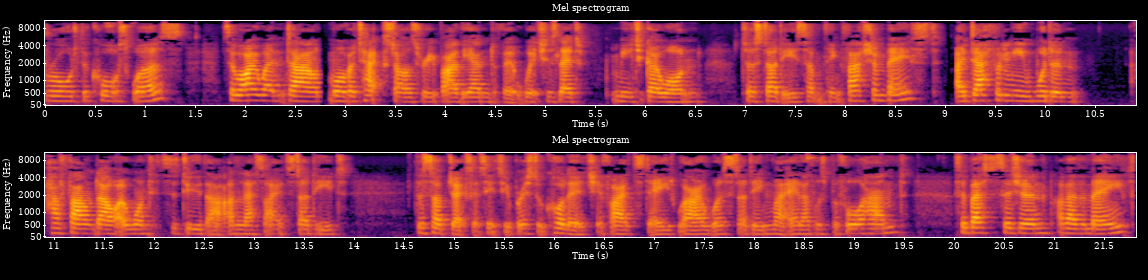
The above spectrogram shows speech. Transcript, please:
broad the course was. So I went down more of a textiles route by the end of it, which has led me to go on to study something fashion based. I definitely wouldn't have found out I wanted to do that unless I had studied the subjects at City of Bristol College if I had stayed where I was studying my A-levels beforehand. So best decision I've ever made.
